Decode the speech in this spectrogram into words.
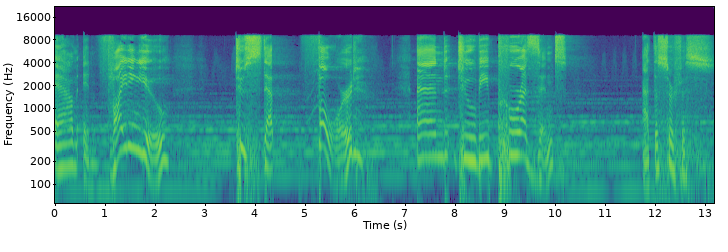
am inviting you to step forward and to be present at the surface.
